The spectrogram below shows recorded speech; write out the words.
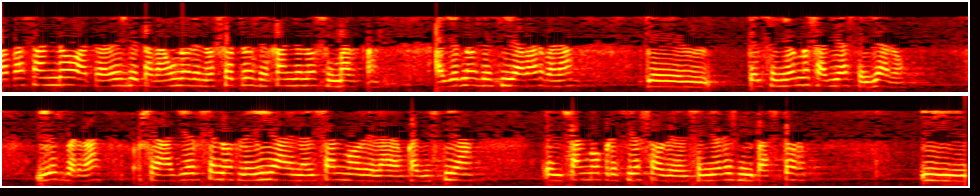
Va pasando a través de cada uno de nosotros dejándonos su marca. Ayer nos decía Bárbara que, que el Señor nos había sellado. Y es verdad. O sea, ayer se nos leía en el Salmo de la Eucaristía el Salmo precioso del Señor es mi pastor. Y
